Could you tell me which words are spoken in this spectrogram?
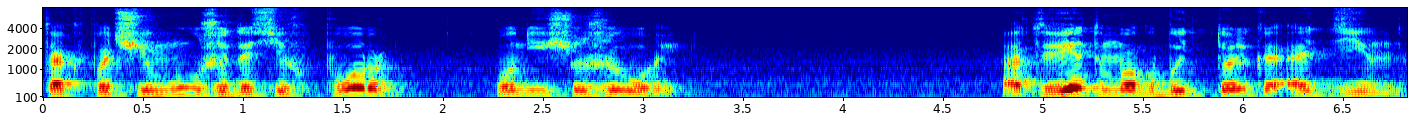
Так почему же до сих пор он еще живой? Ответ мог быть только один.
